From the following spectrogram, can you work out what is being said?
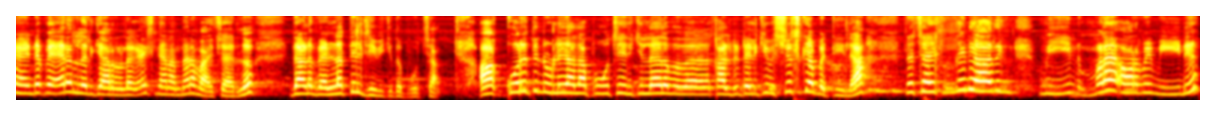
എന്റെ പേരെല്ലാം എനിക്ക് അറിയില്ല കഴിച്ച് ഞാൻ അന്നേരം വായിച്ചായിരുന്നു. ഇതാണ് വെള്ളത്തിൽ ജീവിക്കുന്ന പൂച്ച. അക്കൂരത്തിന്റെ ഉള്ളിൽ അത് ആ പൂച്ച ഇരിക്കുന്നത് കണ്ടിട്ട് എനിക്ക് വിശ്വസിക്കാൻ പറ്റിയില്ല. എന്നുവെച്ചാൽ എങ്ങനെയാണ് മീൻ നമ്മളെ ഓർമ്മ മീൻ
